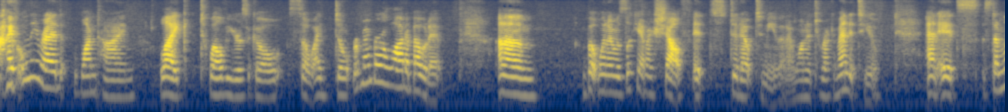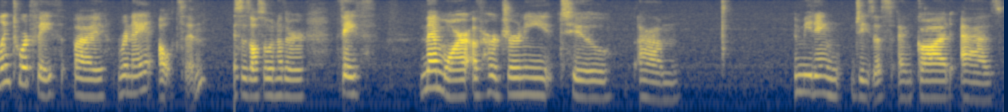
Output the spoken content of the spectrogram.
I've only read one time, like 12 years ago, so I don't remember a lot about it. Um, but when I was looking at my shelf, it stood out to me that I wanted to recommend it to you. And it's Stumbling Toward Faith by Renee Altson. This is also another faith memoir of her journey to um, meeting Jesus and God as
